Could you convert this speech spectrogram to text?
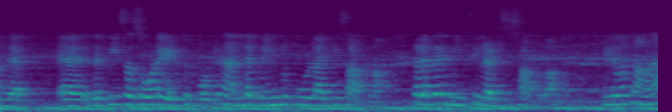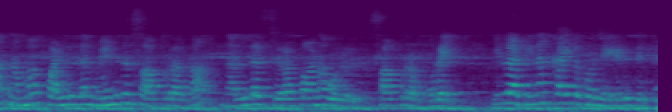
அந்த இந்த பீசஸோட எடுத்து போட்டு நல்ல மென்று கூழாக்கி சாப்பிடலாம். சில பேர் மிக்சியில் அடித்து சாப்பிடுவாங்க இது வந்து ஆனால் நம்ம பல்லில் மென்று சாப்பிட்றது தான் நல்ல சிறப்பான ஒரு சாப்பிட்ற முறை. இல்லாட்டினா கையில் கொஞ்சம் எடுத்துட்டு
